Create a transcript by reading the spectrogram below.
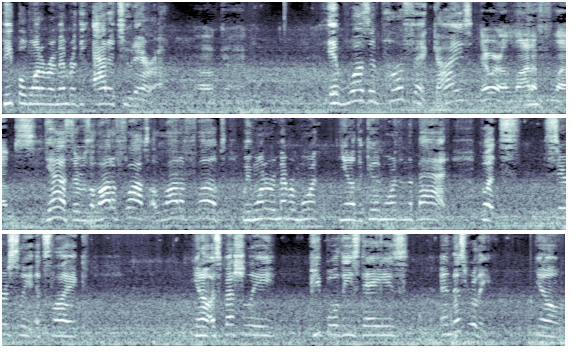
people want to remember the Attitude Era. Okay. It wasn't perfect, guys. there were a lot of flubs. Yes, there was a lot of flops, a lot of flubs. We want to remember more, you know, the good more than the bad. But seriously, it's like, you know, especially people these days, and this really, you know,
